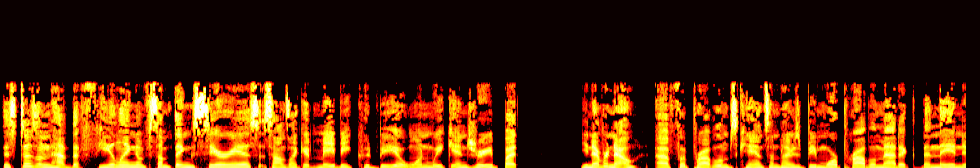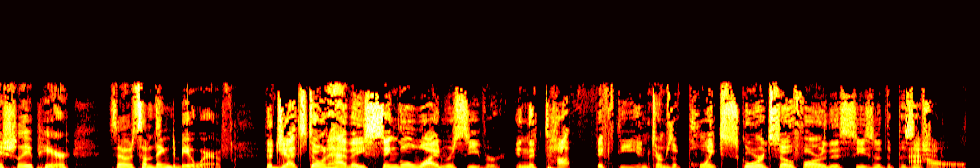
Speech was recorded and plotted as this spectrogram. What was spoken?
this doesn't have the feeling of something serious. It sounds like it maybe could be a one week injury, but you never know. Uh, foot problems can sometimes be more problematic than they initially appear. So it's something to be aware of. The Jets don't have a single wide receiver in the top 50 in terms of points scored so far this season at the position. Ow.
